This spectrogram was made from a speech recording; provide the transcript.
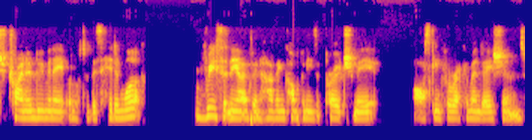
to try and illuminate a lot of this hidden work. Recently, I've been having companies approach me asking for recommendations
